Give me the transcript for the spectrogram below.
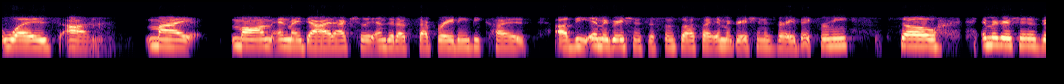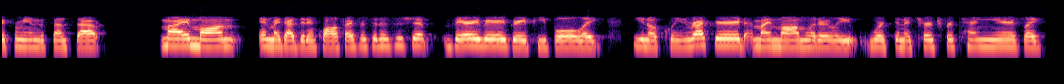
was um, my mom and my dad actually ended up separating because of the immigration system. So that's why immigration is very big for me. So immigration is big for me in the sense that my mom and my dad didn't qualify for citizenship. Very, very great people. Like you know, clean record. My mom literally worked in a church for 10 years. Like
